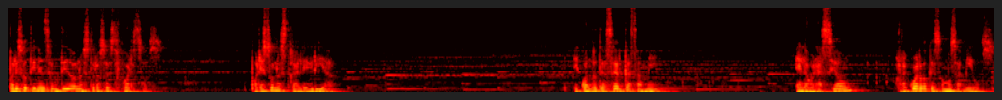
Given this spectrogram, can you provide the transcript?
Por eso tienen sentido nuestros esfuerzos. Por eso nuestra alegría. Y cuando te acercas a mí, en la oración, recuerdo que somos amigos,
